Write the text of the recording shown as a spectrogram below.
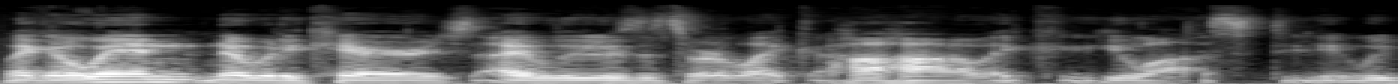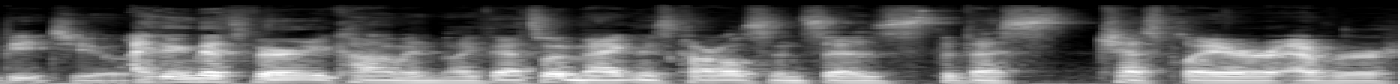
Like I win, nobody cares. I lose, it's sort of like, haha, like you lost, we beat you. I think that's very common. Like that's what Magnus Carlsen says, the best chess player ever.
